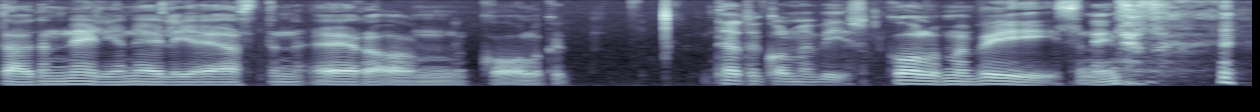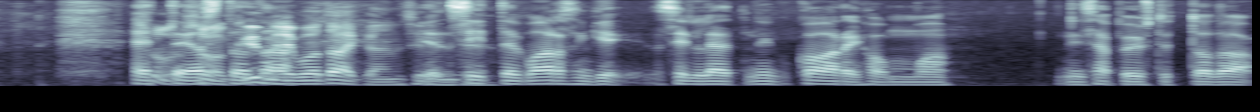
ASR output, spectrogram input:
täytän 4-4 ja sitten Eero on 30 Täytän 35. 35, niin tota, Sulla, sulla on kymmenen vuotta aikaa nyt tehdä. sitten varsinkin silleen, että niinku kaarihommaa, niin sä pystyt, tota,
